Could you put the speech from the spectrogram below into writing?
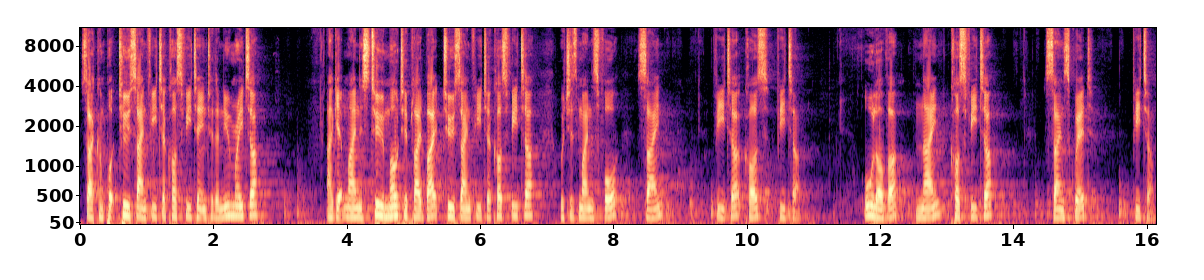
So I can put 2 sine theta cos theta into the numerator. I get minus 2 multiplied by 2 sine theta cos theta, which is minus 4 sine theta cos theta. All over 9 cos theta sine squared theta.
